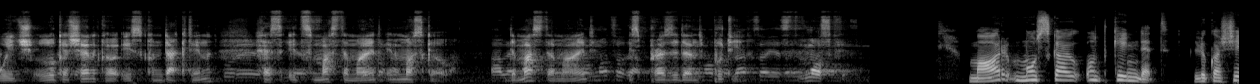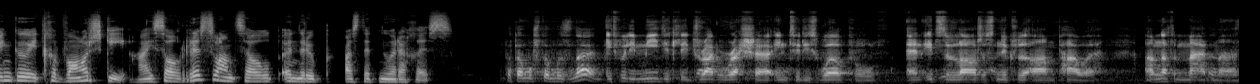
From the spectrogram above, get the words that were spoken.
which Lukashenko is conducting, has its mastermind in Moscow. The mastermind is President Putin. Maar Moskou ontken dit. Lukasjenko het gewaarsku hy sal Rusland se hulp inroep as dit nodig is. It will immediately drag Russia into this whirlpool and it's the largest nuclear armed power. I'm not a madman.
